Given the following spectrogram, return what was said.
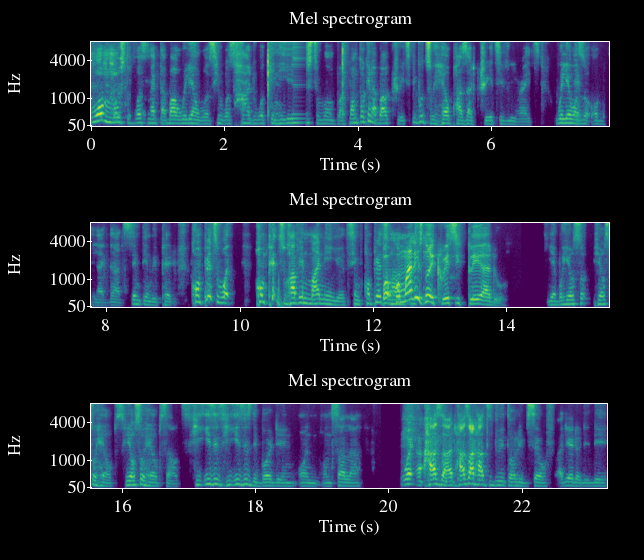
what most of us liked about Willian was he was hardworking. He used to run back. But I'm talking about creates people to help Hazard creatively, right? Willian was like that. Same thing with Pedro. Compared to what compared to having Mane in your team, compared but, to but Mane is not a creative player though. Yeah, but he also he also helps. He also helps out. He eases he eases the burden on on Salah. Well, Hazard Hazard had to do it all himself at the end of the day.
